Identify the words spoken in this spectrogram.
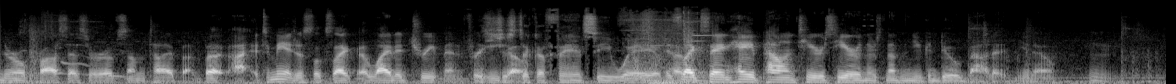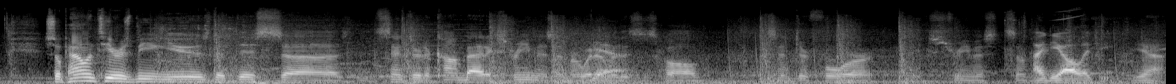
neural processor of some type. But I, to me, it just looks like a lighted treatment for It's ego. just like a fancy way of. it's having- like saying, "Hey, Palantir's here, and there's nothing you can do about it." You know. So Palantir is being used at this uh, Center to Combat Extremism, or whatever Yeah. this is called, Center for Extremist something. Ideology. Yeah.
